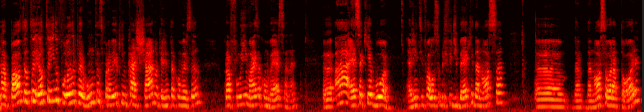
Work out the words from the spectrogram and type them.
na pauta, eu tô, eu tô indo pulando perguntas para meio que encaixar no que a gente tá conversando, para fluir mais a conversa, né? Ah, ah, essa aqui é boa. A gente falou sobre feedback da nossa, ah, da, da nossa oratória.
